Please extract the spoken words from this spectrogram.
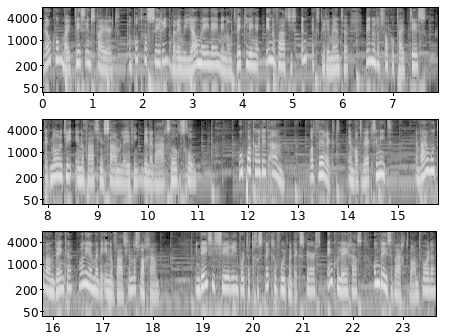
Welkom bij TIS Inspired, een podcastserie waarin we jou meenemen in ontwikkelingen, innovaties en experimenten binnen de faculteit TIS, Technology, Innovatie en Samenleving binnen de Haagse Hogeschool. Hoe pakken we dit aan? Wat werkt en wat werkt er niet? En waar moeten we aan denken wanneer we met de innovatie aan de slag gaan? In deze serie wordt het gesprek gevoerd met experts en collega's om deze vragen te beantwoorden.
